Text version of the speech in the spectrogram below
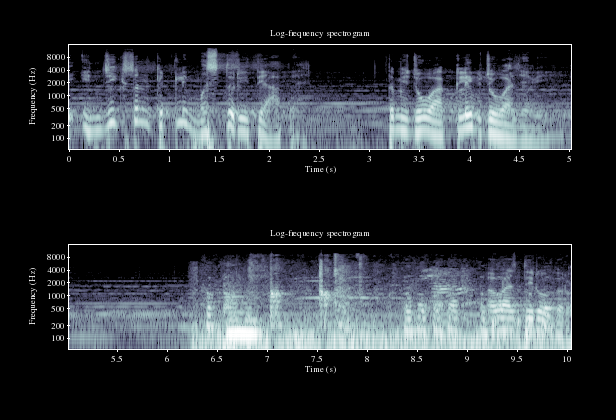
એ ઇન્જેક્શન કેટલી મસ્ત રીતે આપે. તમે જુઓ આ ક્લિપ જોવા જેવી. અવાજ ધીરો કરો.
